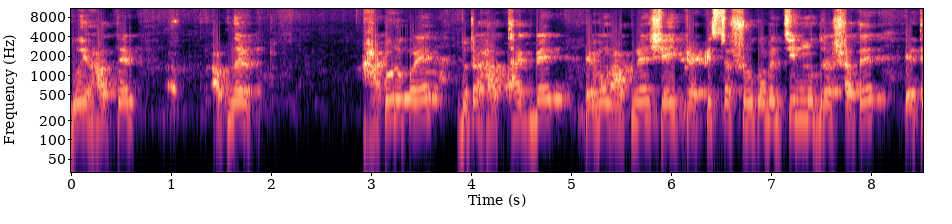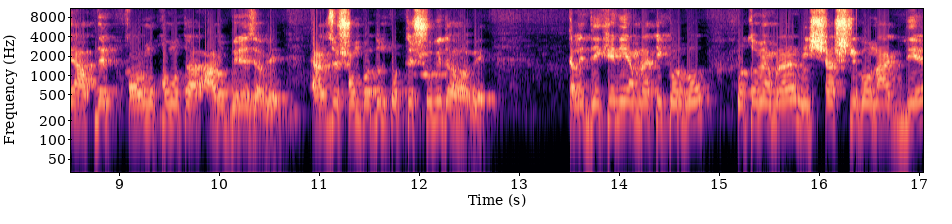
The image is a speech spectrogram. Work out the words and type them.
দুই হাতের আপনার হাঁটুর উপরে দুটো হাত থাকবে এবং আপনি সেই প্র্যাকটিসটা শুরু করবেন চিন মুদ্রার সাথে, এতে আপনার কর্মক্ষমতা আরও বেড়ে যাবে, কার্য সম্পাদন করতে সুবিধা হবে। তাহলে দেখে নিয়ে আমরা কি করব? প্রথমে আমরা নিঃশ্বাস নিব নাক দিয়ে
